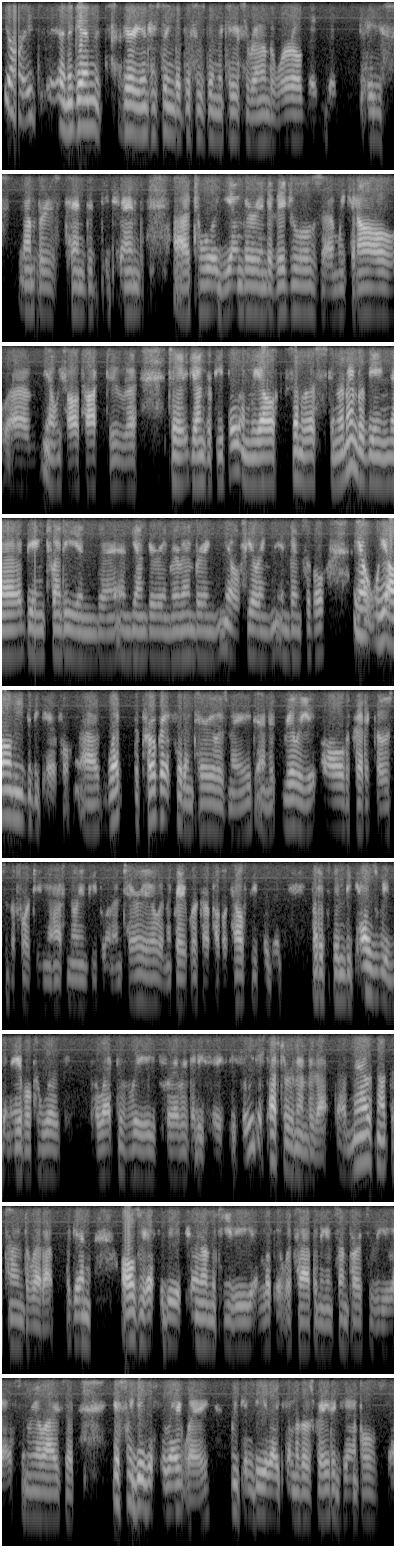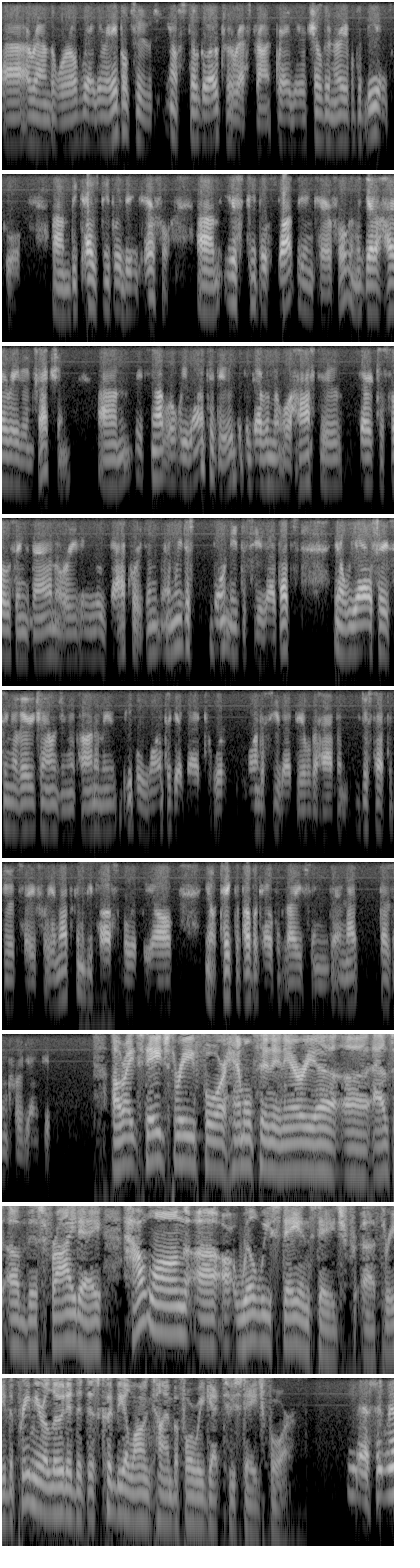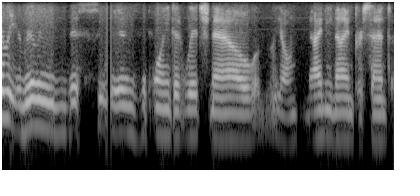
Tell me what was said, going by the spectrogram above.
You know, it, and again, it's very interesting that this has been the case around the world, that, that pace numbers tend to trend uh, toward younger individuals. Um, we can all, uh, you know, we've all talked to uh, to younger people, and we all, some of us, can remember being uh, being 20 and uh, and younger, and remembering, you know, feeling invincible. You know, we all need to be careful. Uh, what the progress that Ontario has made, and it really all the credit goes to the 14.5 million people in Ontario and the great work our public health people did. But it's been because we've been able to work collectively for everybody's safety. So we just have to remember that. Uh, now is not the time to let up. Again, all we have to do is turn on the TV and look at what's happening in some parts of the U.S. and realize that if we do this the right way, we can be like some of those great examples uh, around the world where they're able to, you know, still go out to a restaurant, where their children are able to be in school. Um, because people are being careful. Um, if people stop being careful and we get a higher rate of infection, um, it's not what we want to do, but the government will have to start to slow things down or even move backwards, and, and we just don't need to see that. That's, you know, we are facing a very challenging economy. People want to get back to work, want to see that be able to happen. You just have to do it safely, and that's going to be possible if we all, you know, take the public health advice, and, and that does include young people. All right, stage three for Hamilton and area uh, as of this Friday. How long uh, will we stay in stage uh, three? The premier alluded that this could be a long time before we get to stage four. Yes, it really, really, this is the point at which now, you know, 99%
